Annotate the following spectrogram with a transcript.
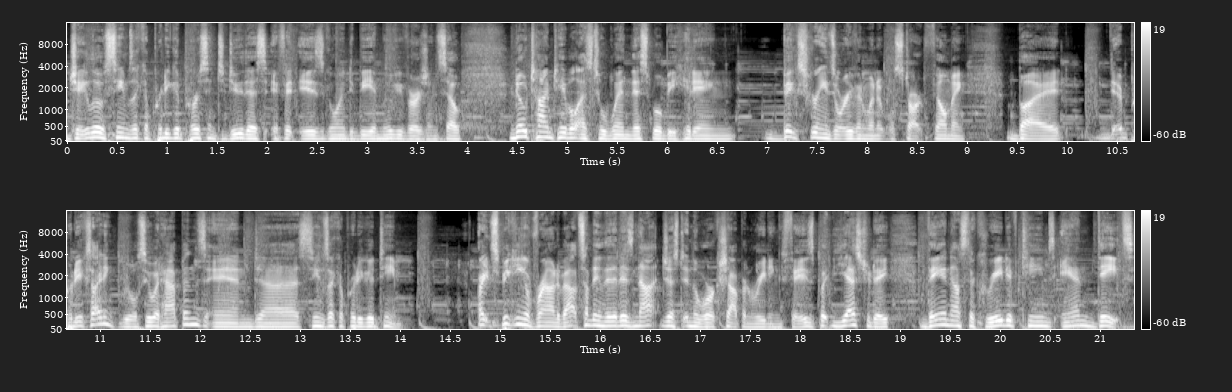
J Lo seems like a pretty good person to do this if it is going to be a movie version. So, no timetable as to when this will be hitting big screens or even when it will start filming. But pretty exciting. We will see what happens, and uh, seems like a pretty good team. All right, speaking of Roundabout, something that is not just in the workshop and readings phase, but yesterday they announced the creative teams and dates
